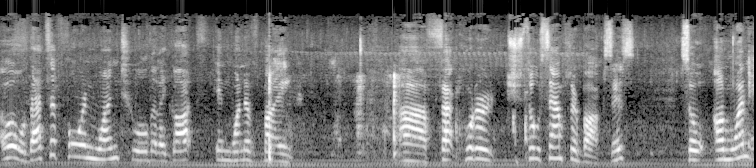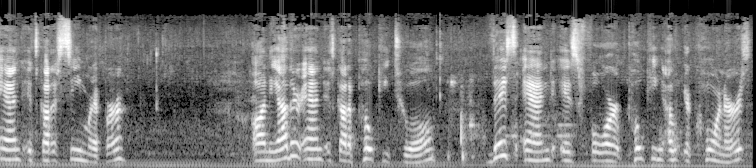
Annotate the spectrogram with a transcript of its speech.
Oh, that's a four-in-one tool that I got in one of my uh, fat quarter sew sampler boxes. So on one end, it's got a seam ripper. On the other end, it's got a pokey tool. This end is for poking out your corners,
